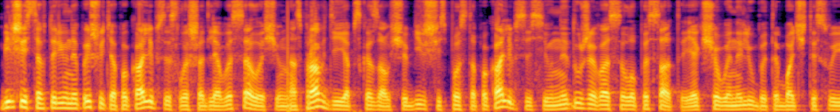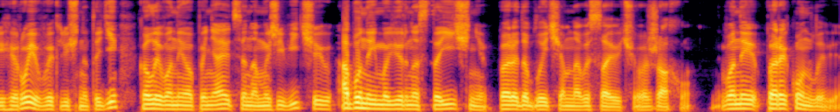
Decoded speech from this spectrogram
Більшість авторів не пишуть апокаліпсис лише для веселощів. Насправді я б сказав, що більшість постапокаліпсисів не дуже весело писати, якщо ви не любите бачити своїх героїв виключно тоді, коли вони опиняються на межі відчаю або неймовірно стоїчні перед обличчям нависаючого жаху. Вони переконливі,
